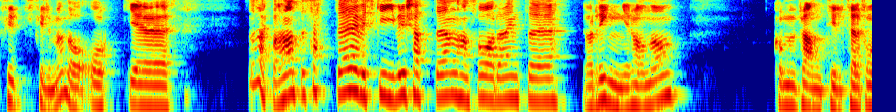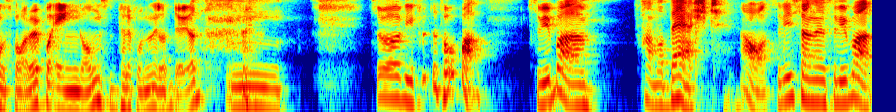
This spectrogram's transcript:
fi filmen då. Och eh, som sagt han har inte sett det. Vi skriver i chatten, han svarar inte. Jag ringer honom. Kommer fram till telefonsvarare på en gång, så telefonen är hela död. Mm. Så vi får inte ta på honom. Så vi bara... Fan vad bärst. Ja, så vi sen, så vi bara...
